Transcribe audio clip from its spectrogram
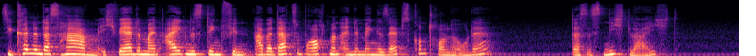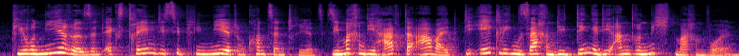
Sie können das haben. Ich werde mein eigenes Ding finden. Aber dazu braucht man eine Menge Selbstkontrolle, oder? Das ist nicht leicht. Pioniere sind extrem diszipliniert und konzentriert. Sie machen die harte Arbeit, die ekligen Sachen, die Dinge, die andere nicht machen wollen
